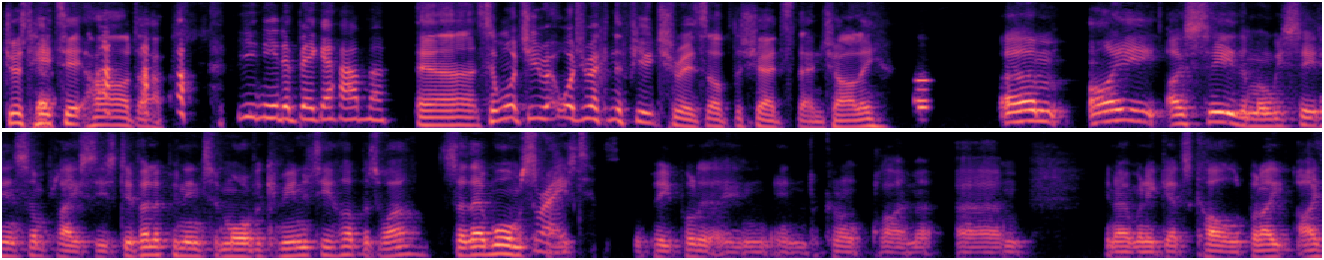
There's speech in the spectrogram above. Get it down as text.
Just hit it harder. you need a bigger hammer. Uh, so, what do you what do you reckon the future is of the sheds then, Charlie? Um, I I see them, and we see it in some places developing into more of a community hub as well. So they're warm spaces for people in in the current climate. Um, you know, when it gets cold. But I I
